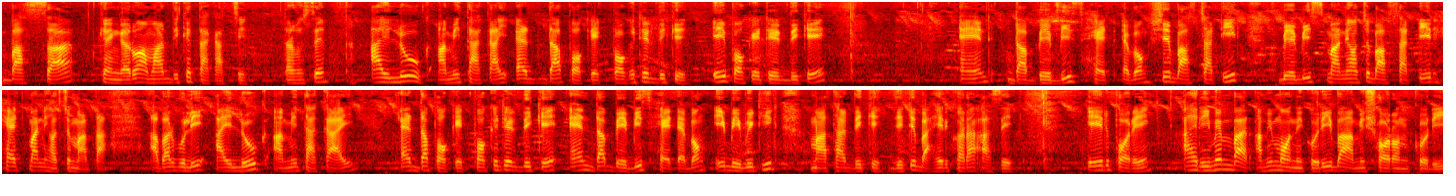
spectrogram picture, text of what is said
বাচ্চা ক্যাঙ্গারু আমার দিকে তাকাচ্ছে। তার হচ্ছে আই লুক আমি তাকাই অ্যাট দ্য পকেট পকেটের দিকে। এই পকেটের দিকে অ্যান্ড দ্য বেবিস হেড এবং সে বাচ্চাটির বেবিস মানে হচ্ছে বাচ্চাটির হেড মানে হচ্ছে মাথা। আবার বলি আই লুক আমি তাকাই অ্যাট দ্য পকেট পকেটের দিকে অ্যান্ড দ্য বেবিস হেড এবং এই বেবিটির মাথার দিকে, যেটি বাহির করা আছে। এরপরে আই রিমেম্বার আমি মনে করি বা আমি স্মরণ করি।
